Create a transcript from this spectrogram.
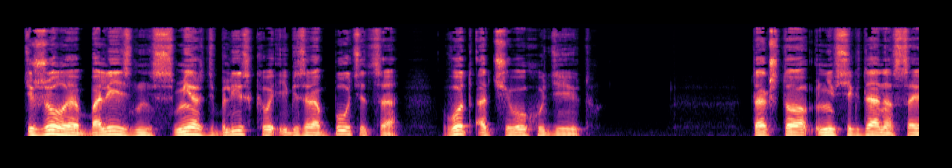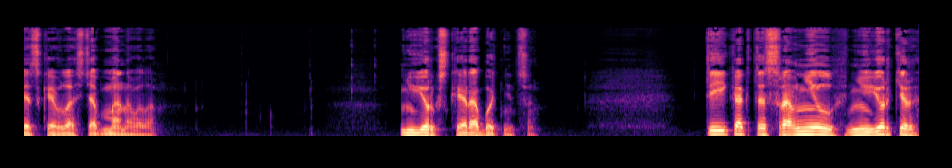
Тяжелая болезнь, смерть близкого и безработица – вот от чего худеют. Так что не всегда нас советская власть обманывала. Нью-Йоркская работница. Ты как-то сравнил «Нью-Йоркер»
